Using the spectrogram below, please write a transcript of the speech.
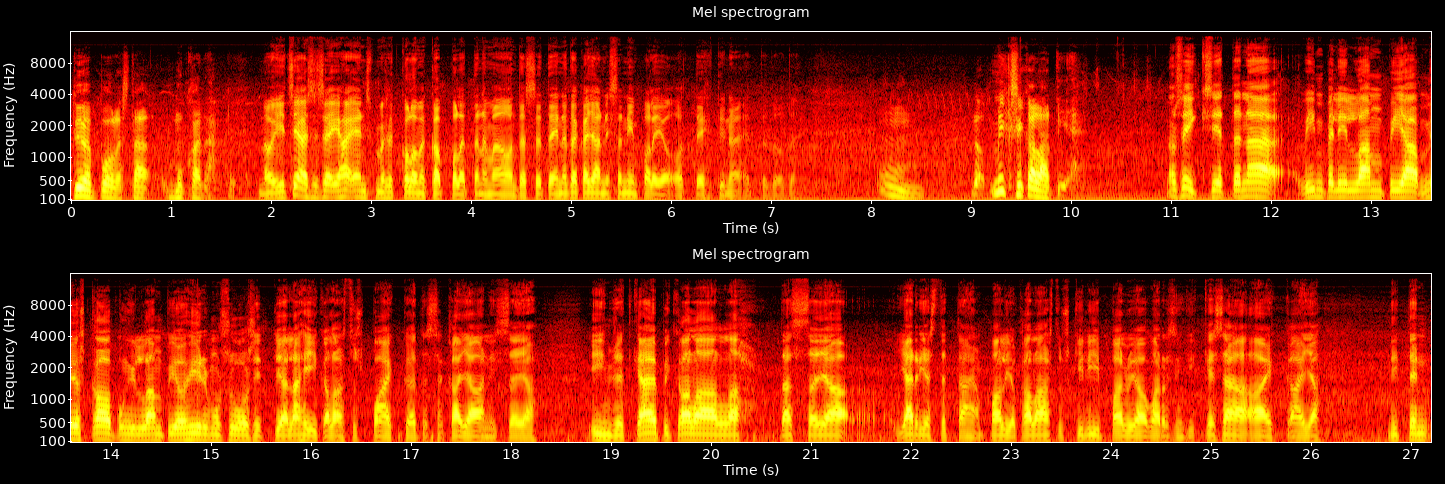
työpuolesta mukana? No itse asiassa ihan ensimmäiset kolme kappaletta nämä on tässä, että ei näitä Kajanissa niin paljon ole tehtynä. Että tuota... mm. no, miksi kalatie? No siksi, että nämä Vimpelin lampi ja myös kaupungin lampi on hirmu suosittuja lähikalastuspaikkoja tässä Kajaanissa ja ihmiset käypi kalalla tässä ja järjestetään paljon kalastuskilpailuja varsinkin kesäaikaa ja niiden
